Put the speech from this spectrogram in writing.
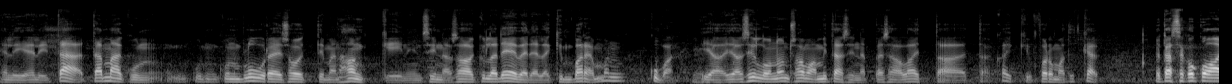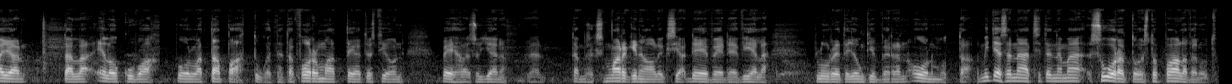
Eli, eli tämä, tämä kun, kun, kun Blu-ray-soittimen hankkii, niin siinä saa kyllä DVDllekin paremman kuvan. Ja, ja silloin on sama, mitä sinne pesää laittaa, että kaikki formaatit käy. No tässä koko ajan tällä elokuvapuolella tapahtuu, että näitä formaatteja tietysti on, VHS on jäänyt tämmöiseksi marginaaliksi ja DVD vielä Blu-rayta jonkin verran on, mutta miten sä näet sitten nämä suoratoistopalvelut?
